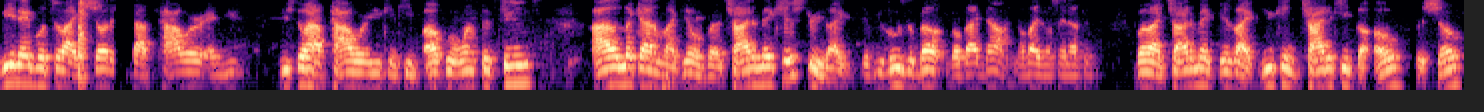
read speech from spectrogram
being able to like show that you got power and you you still have power, you can keep up with 115s. I look at him like, yo, bro, try to make history. Like if you lose the belt, go back down. Nobody's gonna say nothing. But like try to make it's like you can try to keep the O for sure.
